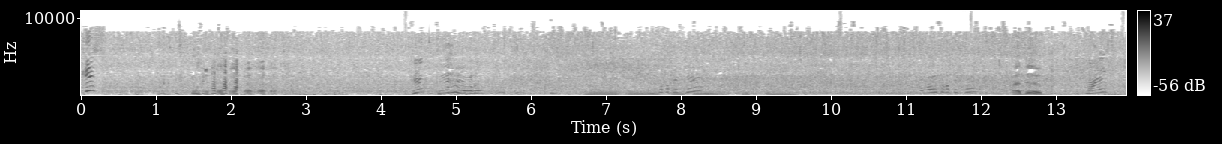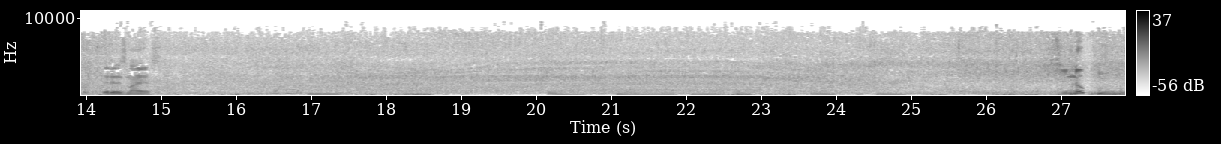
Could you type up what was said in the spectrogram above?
Kiss. Good girl. Ito ka picture? Ano ito ka picture? I did. Nice. It is nice. Shinobu.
